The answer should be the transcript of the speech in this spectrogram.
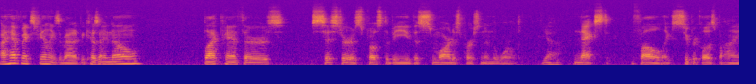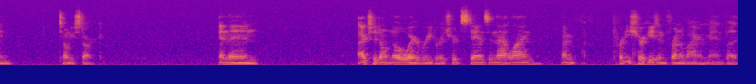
I have mixed feelings about it because I know Black Panther's sister is supposed to be the smartest person in the world. Yeah. next follow like super close behind Tony Stark. And then I actually don't know where Reed Richards stands in that line. I'm pretty sure he's in front of Iron Man, but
